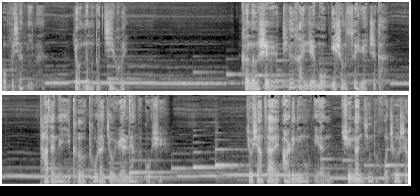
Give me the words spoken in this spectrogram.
我不像你们，有那么多机会。”可能是天寒日暮，一生岁月之感。他在那一刻突然就原谅了顾旭，就像在2005年去南京的火车上，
